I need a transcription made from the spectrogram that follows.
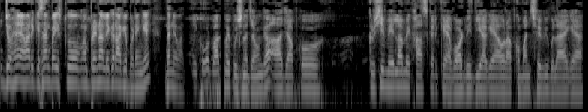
जो है हमारे किसान भाई, इसको प्रेरणा लेकर आगे बढ़ेंगे। धन्यवाद। एक और बात मैं पूछना चाहूँगा। आज आपको कृषि मेला में खास करके अवार्ड भी दिया गया और आपको मंच पे भी बुलाया गया।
